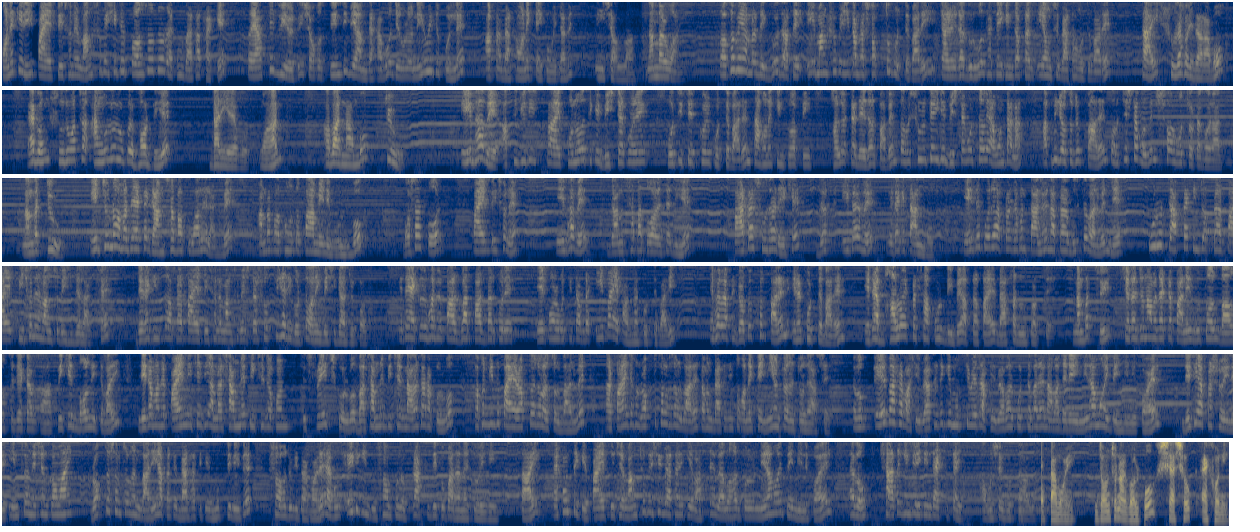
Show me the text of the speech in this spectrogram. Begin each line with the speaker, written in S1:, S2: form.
S1: অনেকেরই পায়ের পেছনের মাংসপেশিতে প্রচণ্ড রকম ব্যথা থাকে, তাই আজকের ভিডিওতে সহজ তিনটি ব্যায়াম দেখাবো, যেগুলো নিয়মিত করলে আপনার ব্যথা অনেকটাই কমে যাবে, ইনশাআল্লাহ। নাম্বার ওয়ান প্রথমে আমরা দেখব যাতে এই মাংসপেশিটা আমরা শক্ত করতে পারি, কারণ এটা দুর্বল থাকলেই কিন্তু আপনার এই অংশে ব্যথা হতে পারে। তাই সোজা হয়ে দাঁড়াবো এবং শুধুমাত্র আঙুলের উপরে ভর দিয়ে দাঁড়িয়ে যাব। ওয়ান আবার নামবো টু এইভাবে আপনি যদি প্রায় পনেরো থেকে বিশটা করে প্রতি সেট করে করতে পারেন, তাহলে কিন্তু আপনি ভালো একটা রেজাল্ট পাবেন। তবে শুরুতেই যে বিশটা করতে হবে এমনটা না। আপনি যতটুকু পারেন, তবে চেষ্টা করবেন সর্বোচ্চটা করার। নাম্বার টু এর জন্য আমাদের একটা গামছা বা তোয়ালে লাগবে। আমরা প্রথমত পা মেনে বসবো বসার পর পায়ের পেছনে এইভাবে গামছা বা তোয়ালেটা দিয়ে পাটা সোজা রেখে জাস্ট এটাবে এটাকে টানবো। এতে করে আপনারা যখন টানবেন, আপনারা বুঝতে পারবেন যে পুরো চাপটা কিন্তু আপনার পায়ের পিছনের মাংসপেশিতে লাগছে, যেটা কিন্তু আপনার পায়ের পিছনের মাংসপেশিটা শক্তিশালী করতে অনেক বেশি কার্যকর। এটা একইভাবে পাঁচবার পাঁচবার করে এর পরবর্তীতে আমরা এই পায়ে পাঁচবার করতে পারি। এভাবে আপনি যতক্ষণ পারেন এটা করতে পারেন। এটা ভালো একটা সাপোর্ট দিবে আপনার পায়ের ব্যথা দূর করতে। নাম্বার থ্রি সেটার জন্য আমাদের একটা পানির বোতল বা হচ্ছে যে একটা ক্রিকেট বল নিতে পারি, যেটা আমাদের পায়ের নিচে দিয়ে আমরা সামনে পিছে যখন স্ট্রেচ করব বা সামনে পিছে নাড়াচাড়া করব, তখন কিন্তু পায়ে রক্ত চলাচল বাড়বে। আর পায়ে যখন রক্ত চলাচল বাড়ে, তখন ব্যথা কিন্তু অনেকটাই নিয়ন্ত্রণে চলে আসে। এবং এর পাশাপাশি ব্যথা থেকে মুক্তি পেতে আপনি ব্যবহার করতে পারেন আমাদের এই নিরাময় রিলিফ অয়েল যেটি আপনার শরীরে ইনফ্লামেশন কমায়, রক্ত সঞ্চালন বাড়িয়ে আপনাকে ব্যথা থেকে মুক্তি দিতে সহযোগিতা করে এবং এটি কিন্তু সম্পূর্ণ প্রাকৃতিক উপাদানে তৈরি। তাই এখন থেকে পায়ের পিছের মাংসপেশির ব্যথা থেকে বাঁচতে ব্যবহার করুন নিরাময় রিলিফ অয়েল এবং সাথে কিন্তু এই তিনটা এক্সারসাইজ অবশ্যই করতে হবে।
S2: যন্ত্রণার গল্প শেষ হোক এখনই।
